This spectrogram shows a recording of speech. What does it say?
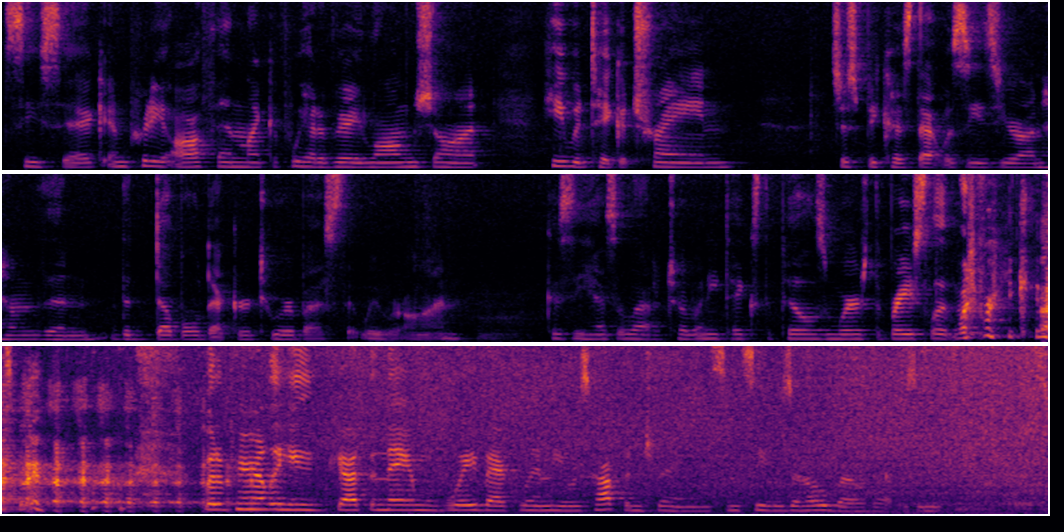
seasick. And pretty often, like if we had a very long jaunt, he would take a train just because that was easier on him than the double decker tour bus that we were on because he has a lot of trouble and he takes the pills and wears the bracelet, whatever he can do. but apparently he got the name way back when he was hopping trains. Since he was a hobo, that was a nickname of his.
